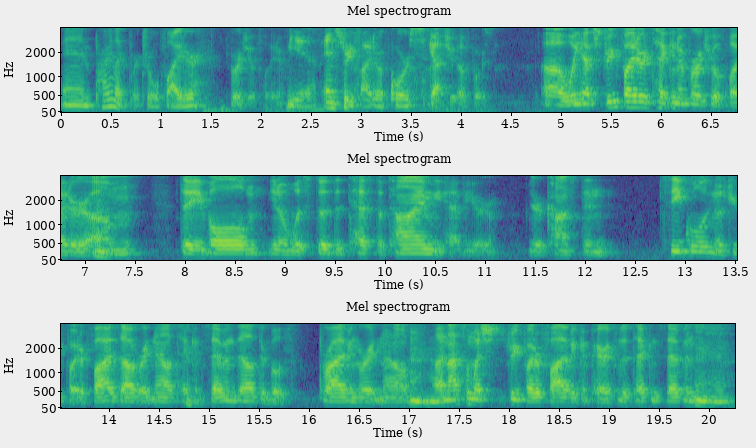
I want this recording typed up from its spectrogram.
and probably like Virtual Fighter. Virtual Fighter. Yeah, and Street Fighter, of course. Got you, of course. Uh, we have Street Fighter, Tekken, and Virtual Fighter. Um, they've all you know withstood the test of time. You have your your constant sequels. You know, Street Fighter 5's out right now. Tekken 7's out. They're both thriving right now. Mm-hmm. Uh, not so much Street Fighter 5 in comparison to Tekken 7.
